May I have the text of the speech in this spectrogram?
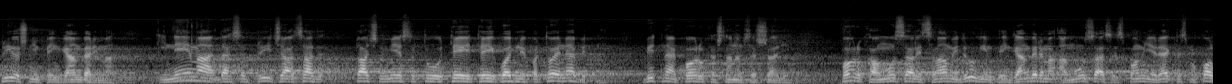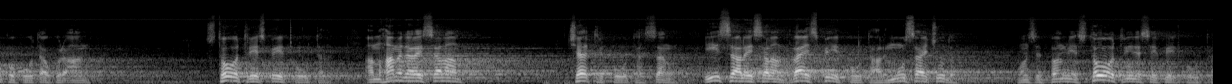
priješnjim pengamberima. I nema da se priča sad tačno mjesto tu te i te godine, pa to je nebitno. Bitna je poruka što nam se šalje. Poruka o Musa ali salamu i drugim pengamberima, a Musa se spominje, rekli smo koliko puta u Kur'anu? 135 puta. A Muhammed ali salam četiri puta samo. Isa ali salam 25 puta, ali Musa je čudo. On se pominje 135 puta.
